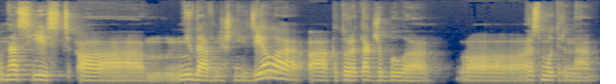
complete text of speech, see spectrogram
У нас есть а, недавнешнее дело, которое также было рассмотрено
